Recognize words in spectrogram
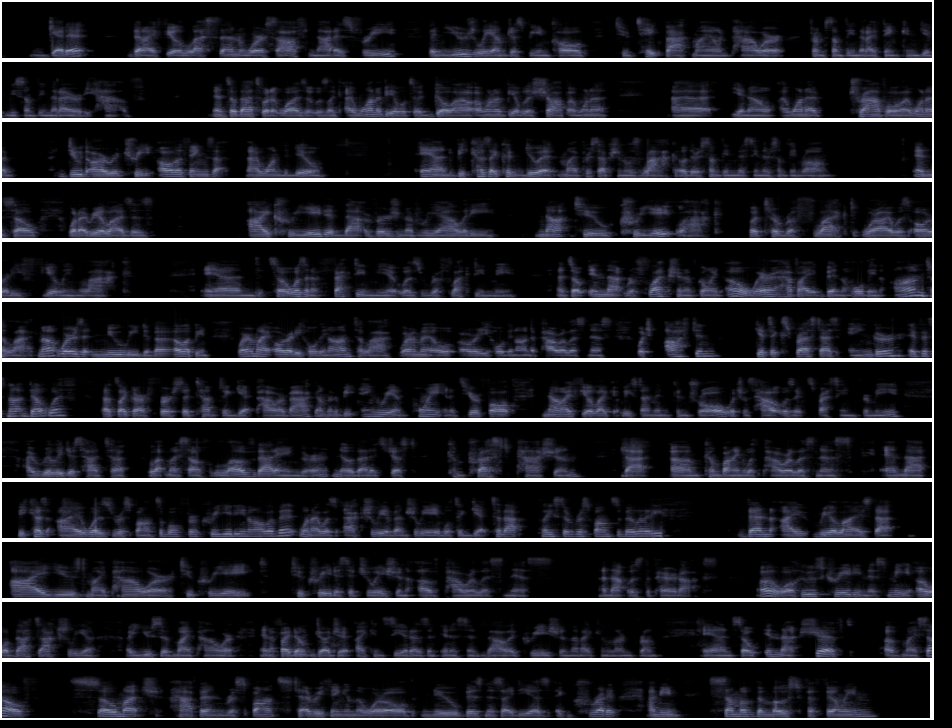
get it, then I feel less than, worse off, not as free, then usually I'm just being called to take back my own power from something that I think can give me something that I already have. And so that's what it was. It was like, I want to be able to go out. I want to be able to shop. I want to uh, you know, I want to travel, I want to do our retreat, all the things that I wanted to do. And because I couldn't do it, my perception was lack. Oh, there's something missing, there's something wrong. And so what I realized is I created that version of reality not to create lack, but to reflect where I was already feeling lack. And so it wasn't affecting me, it was reflecting me. And so, in that reflection of going, oh, where have I been holding on to lack? Not where is it newly developing? Where am I already holding on to lack? Where am I already holding on to powerlessness, which often gets expressed as anger if it's not dealt with? That's like our first attempt to get power back. I'm going to be angry and point, and it's your fault. Now I feel like at least I'm in control, which was how it was expressing for me. I really just had to let myself love that anger, know that it's just compressed passion that um, combined with powerlessness, and that because I was responsible for creating all of it, when I was actually eventually able to get to that place of responsibility, then I realized that I used my power to create to create a situation of powerlessness. And that was the paradox. Oh, well, who's creating this? Me. Oh, well, that's actually a, a use of my power. And if I don't judge it, I can see it as an innocent, valid creation that I can learn from. And so, in that shift of myself, so much happened response to everything in the world, new business ideas, incredible. I mean, some of the most fulfilling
